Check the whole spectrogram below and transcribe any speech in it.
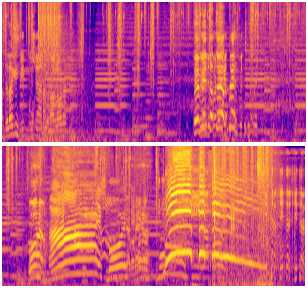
ada lagi. Ini musuhnya anak Valorant. Eh, mid satu ya, play. Wah, Nice, boy. Orang mana? Gila, boy. Jitter, jitter, jitter.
